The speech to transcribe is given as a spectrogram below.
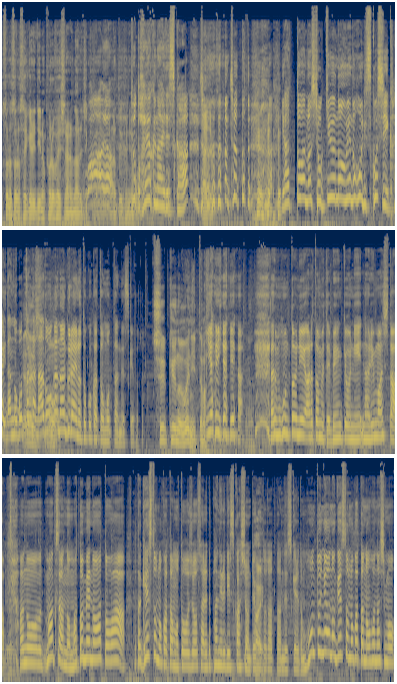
そろそろセキュリティのプロフェッショナルになる時期じゃないかなというふうにちょっと早くないですか？ちょっと今やっとあの初級の上の方に少し階段登ったかなどうかなぐらいのとこかと思ったんですけど。中級の上に行ってます。いやいやいや。でも本当に改めて勉強になりました。あのマークさんのまとめの後はまたゲストの方も登場されてパネルディスカッションということだったんですけれども、本当にあのゲストの方のお話も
